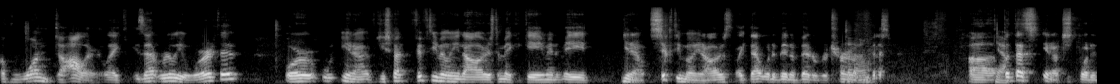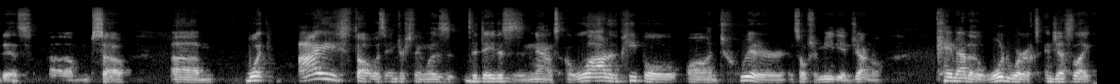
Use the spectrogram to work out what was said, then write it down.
of one dollar. Like, is that really worth it? Or you know, if you spent fifty million dollars to make a game and it made you know sixty million dollars, like that would have been a better return on investment. Uh, Yeah. But that's you know just what it is. Um, so um, what I thought was interesting was the day this is announced, a lot of the people on Twitter and social media in general came out of the woodworks and just like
